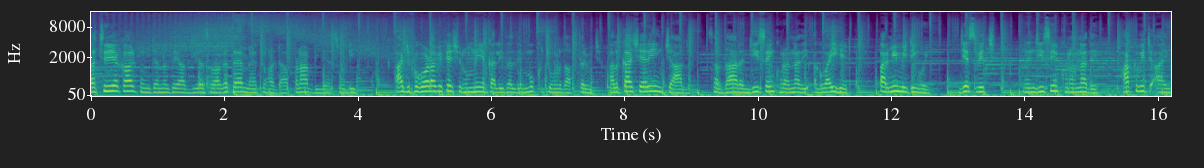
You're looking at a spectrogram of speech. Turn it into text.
ਸਤਿ ਸ਼੍ਰੀ ਅਕਾਲ ਟੂਮ ਚੈਨਲ ਤੇ ਆਪ ਜੀ ਦਾ ਸਵਾਗਤ ਹੈ। ਮੈਂ ਤੁਹਾਡਾ ਆਪਣਾ ਬੀਐਸਓਡੀ ਅੱਜ ਫਗਵਾੜਾ ਵਿਖੇ ਸ਼੍ਰੋਮਣੀ ਅਕਾਲੀ ਦਲ ਦੇ ਮੁੱਖ ਚੋਣ ਦਫ਼ਤਰ ਵਿੱਚ ਹਲਕਾ ਸ਼ਹਿਰੀ ਇੰਚਾਰਜ ਸਰਦਾਰ ਰਣਜੀਤ ਸਿੰਘ ਖੁਰਾਨਾ ਦੀ ਅਗਵਾਈ ਹੇਠ ਭਰਮੀ ਮੀਟਿੰਗ ਹੋਈ, ਜਿਸ ਵਿੱਚ ਰਣਜੀਤ ਸਿੰਘ ਖੁਰਾਨਾ ਦੇ ਹੱਕ ਵਿੱਚ ਆਏ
